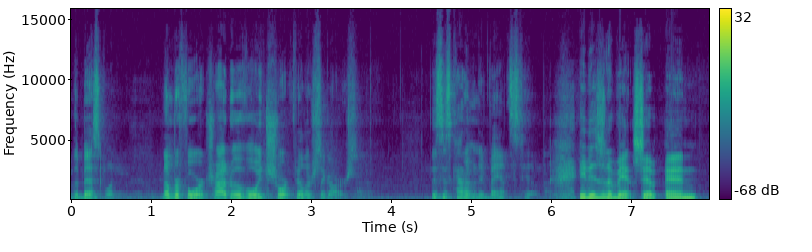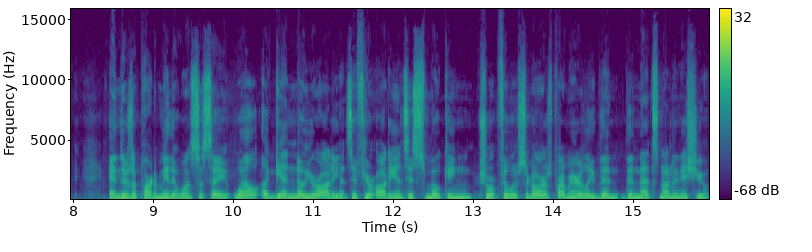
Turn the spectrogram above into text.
the best one. Number four, try to avoid short filler cigars. This is kind of an advanced tip. It is an advanced tip, and and there's a part of me that wants to say, well, again, know your audience. If your audience is smoking short filler cigars primarily, then then that's not an issue.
